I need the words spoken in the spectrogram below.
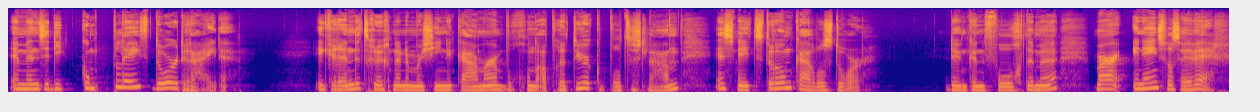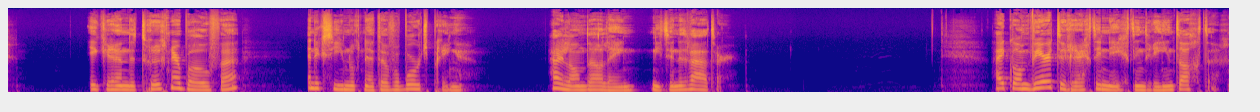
en mensen die compleet doordraaiden. Ik rende terug naar de machinekamer en begon de apparatuur kapot te slaan en sneed stroomkabels door. Duncan volgde me, maar ineens was hij weg. Ik rende terug naar boven en ik zie hem nog net overboord springen. Hij landde alleen niet in het water. Hij kwam weer terecht in 1983.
